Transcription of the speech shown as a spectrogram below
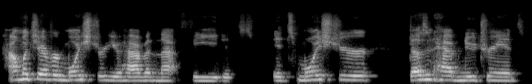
How much ever moisture you have in that feed, it's it's moisture, doesn't have nutrients,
